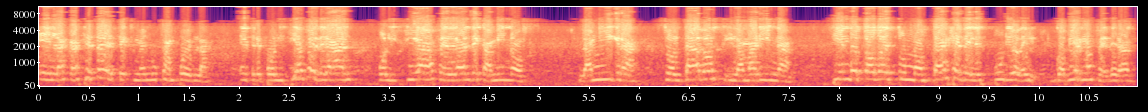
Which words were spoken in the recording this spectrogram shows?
en la caseta de Texmelucan, Puebla, entre Policía Federal, Policía Federal de Caminos, la Migra, soldados y la Marina, siendo todo esto un montaje del espurio del gobierno federal,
